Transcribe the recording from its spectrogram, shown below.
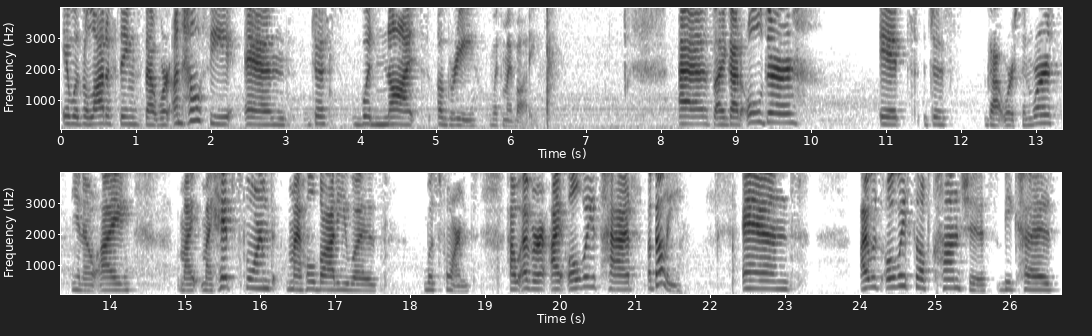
it was a lot of things that were unhealthy and just would not agree with my body. As I got older, it just got worse and worse. You know, I, my, my hips formed, my whole body was, was formed. However, I always had a belly and I was always self-conscious because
